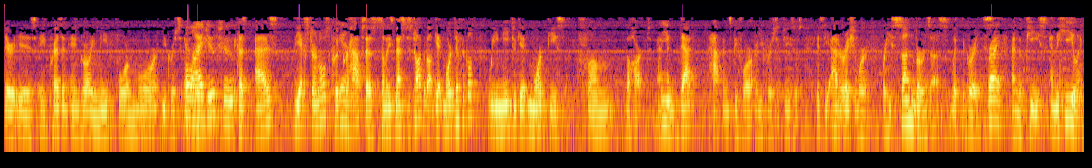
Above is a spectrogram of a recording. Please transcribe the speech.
there is a present and growing need for more Eucharistic oh. I do too. Because as the externals could yes. perhaps, as some of these messages talk about, get more difficult, we need to get more peace from the heart. And, and that happens before our Eucharistic Jesus. It's the adoration where, where He sunburns us with the grace right. and the peace and the healing.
